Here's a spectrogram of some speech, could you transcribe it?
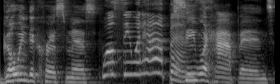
go into Christmas We'll see what happens. see what happens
